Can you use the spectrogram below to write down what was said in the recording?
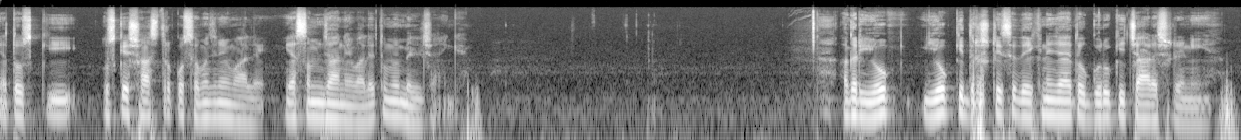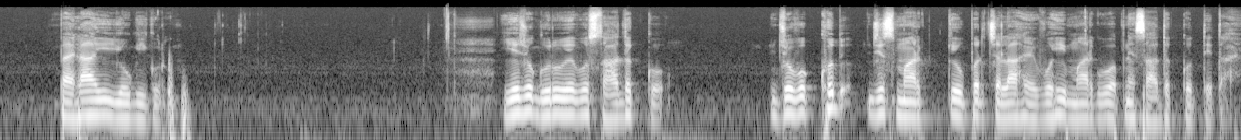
या तो उसकी, उसके शास्त्र को समझने वाले या समझाने वाले तुम्हें मिल जाएँगे। अगर योग योग की दृष्टि से देखने जाए तो गुरु की चार श्रेणी है। पहला ही योगी गुरु। ये जो गुरु है, वो साधक को, जो वो खुद जिस मार्ग के ऊपर चला है, वही मार्ग वो अपने साधक को देता है।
